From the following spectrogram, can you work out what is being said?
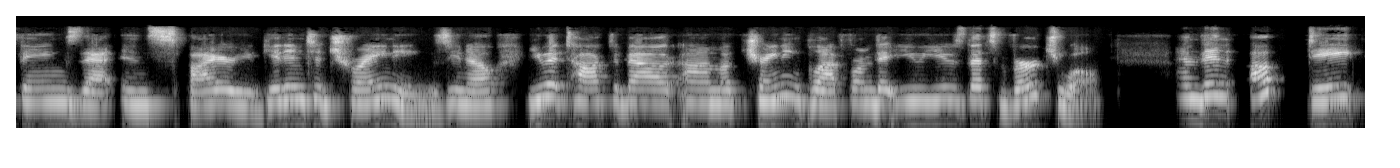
things that inspire you. Get into trainings you know. You had talked about um, a training platform that you use that's virtual. And then update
